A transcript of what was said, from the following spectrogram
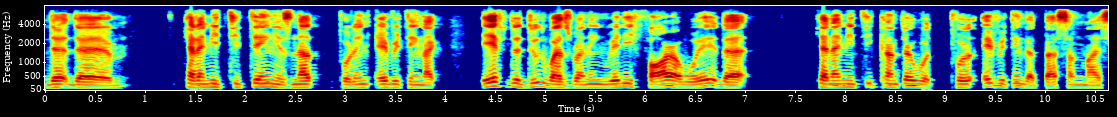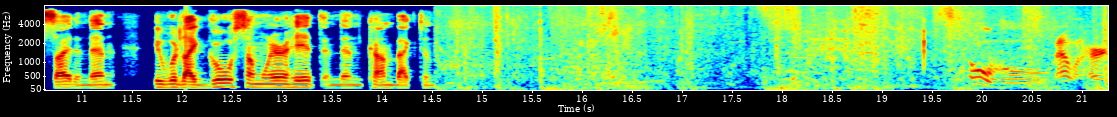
the the calamity thing is not pulling everything like if the dude was running really far away the calamity counter would pull everything that passed on my side and then it would like go somewhere hit and then come back to me. Ooh, that one hurt.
